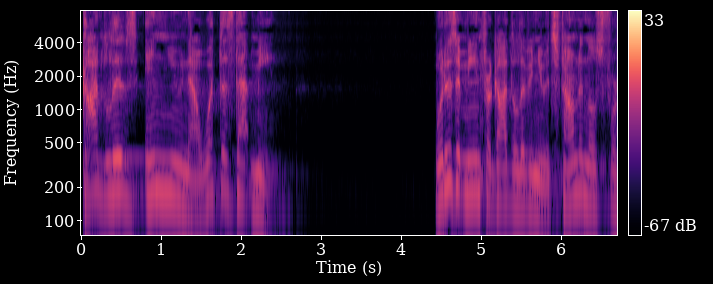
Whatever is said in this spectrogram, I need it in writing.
God lives in you now. What does that mean? What does it mean for God to live in you? It's found in those four,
